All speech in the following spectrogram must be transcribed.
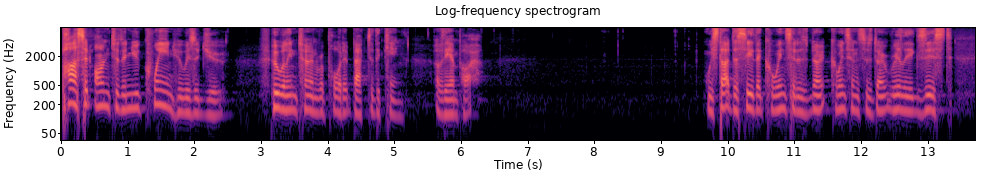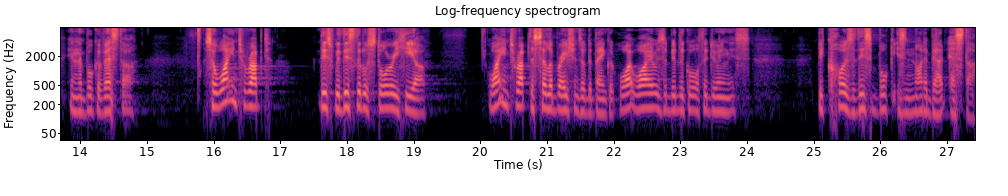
pass it on to the new queen who is a Jew, who will in turn report it back to the king of the empire. We start to see that coincidences don't, coincidences don't really exist in the book of Esther. So, why interrupt this with this little story here? Why interrupt the celebrations of the banquet? Why, why is the biblical author doing this? Because this book is not about Esther.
